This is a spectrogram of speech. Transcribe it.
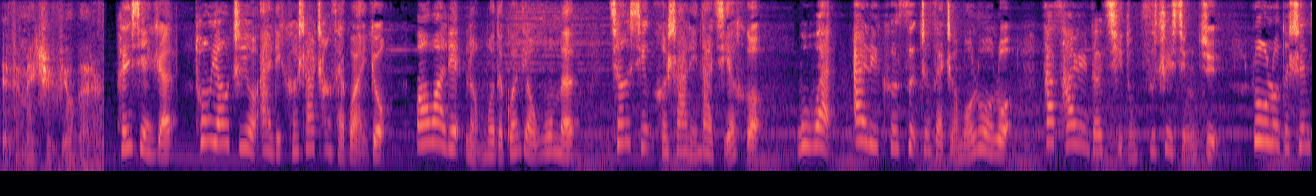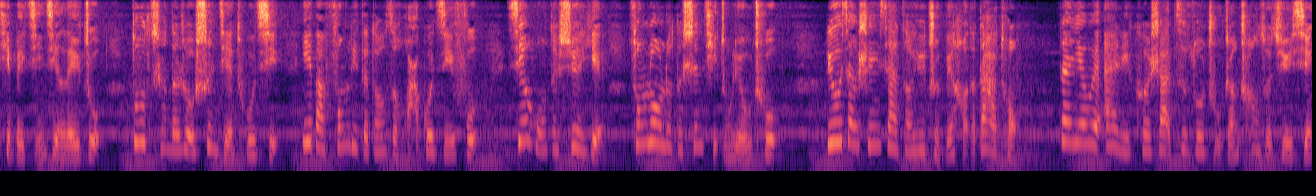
if it makes you feel better. 很显然，童谣只有艾利克莎唱才管用。娃娃脸冷漠地关掉屋门，强行和莎琳娜结合。屋外，艾利克斯正在折磨洛洛，他残忍地启动自制刑具。洛洛的身体被紧紧勒住，肚子上的肉瞬间凸起，一把锋利的刀子划过肌肤，鲜红的血液从洛洛的身体中流出，流向身下早已准备好的大桶。但因为艾利克莎自作主张创作剧情。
